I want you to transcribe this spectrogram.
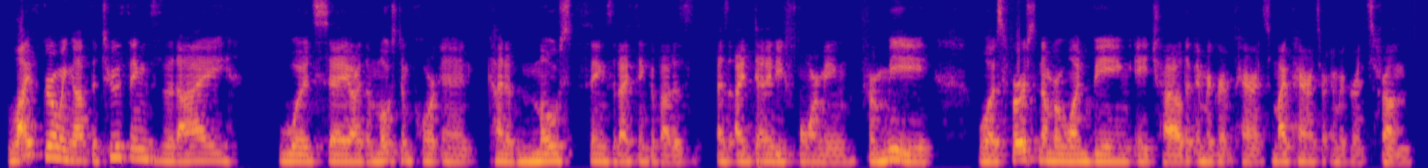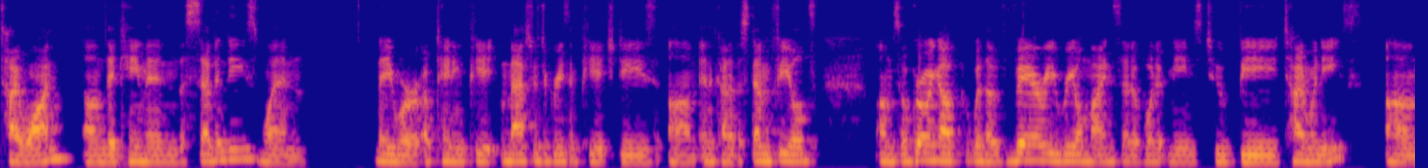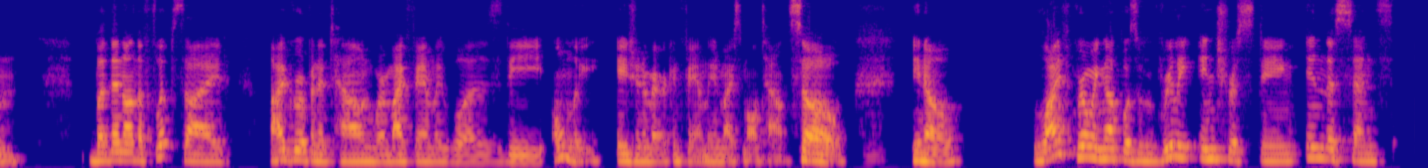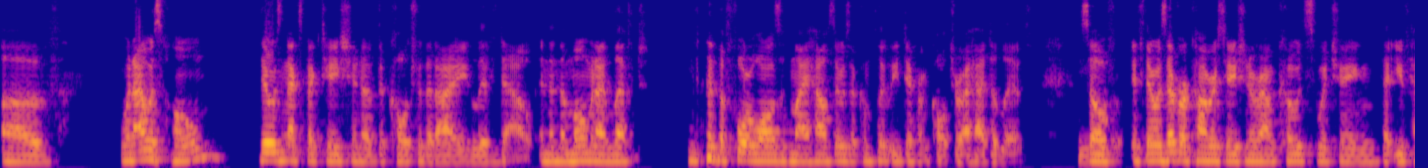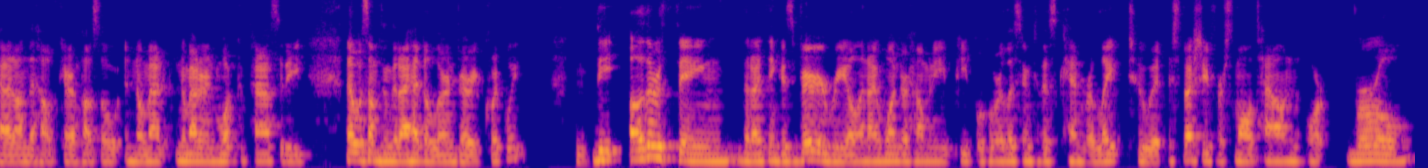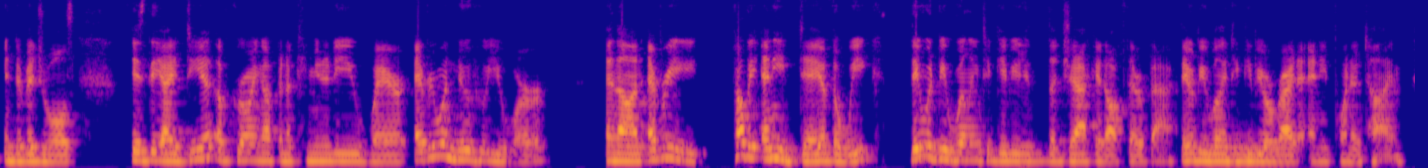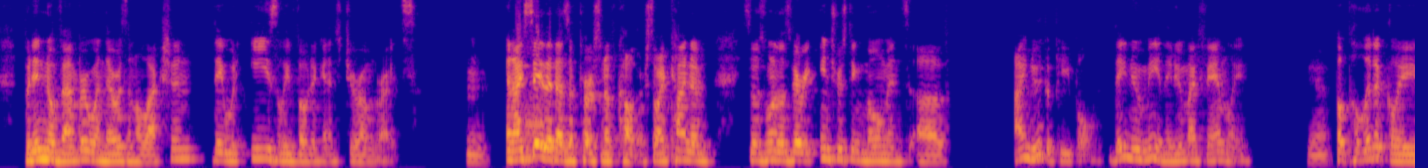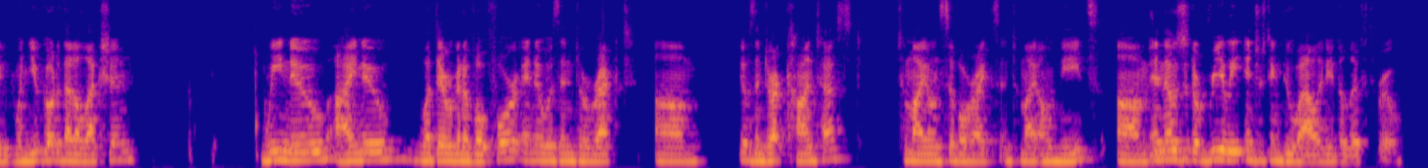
life growing up, the two things that I would say are the most important kind of most things that I think about as as identity forming for me was first number one being a child of immigrant parents. My parents are immigrants from Taiwan. Um, they came in the 70s when they were obtaining P- master's degrees and PhDs um, in kind of the STEM fields. Um, so growing up with a very real mindset of what it means to be Taiwanese. Um, but then on the flip side, I grew up in a town where my family was the only Asian American family in my small town. So, you know, life growing up was really interesting in the sense of when I was home, there was an expectation of the culture that I lived out. And then the moment I left the four walls of my house, there was a completely different culture I had to live. Mm-hmm. So if, if, there was ever a conversation around code switching that you've had on the healthcare hustle, and no matter no matter in what capacity, that was something that I had to learn very quickly. Mm-hmm. The other thing that I think is very real, and I wonder how many people who are listening to this can relate to it, especially for small town or rural individuals, is the idea of growing up in a community where everyone knew who you were. And on every, probably any day of the week, they would be willing to give you the jacket off their back. They would be willing to give you a ride at any point in time. But in November, when there was an election, they would easily vote against your own rights. Mm. And I say that as a person of color. So I kind of, so it was one of those very interesting moments of, I knew the people, they knew me, they knew my family. Yeah. But politically, when you go to that election, we knew, I knew what they were going to vote for, and it was in direct, um, it was in direct contest to my own civil rights and to my own needs. Um, and that was just a really interesting duality to live through.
